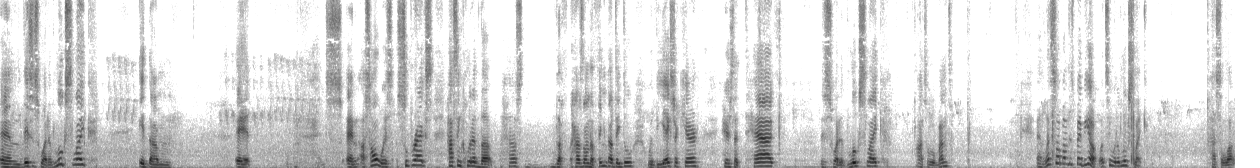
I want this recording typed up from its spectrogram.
And this is what it looks like. It, um, it, and as always, SuperX has included the, has the, has done the thing that they do with the extra care. Here's the tag. This is what it looks like. Oh, it's a little bent. And let's open this baby up. Let's see what it looks like. Has a lot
